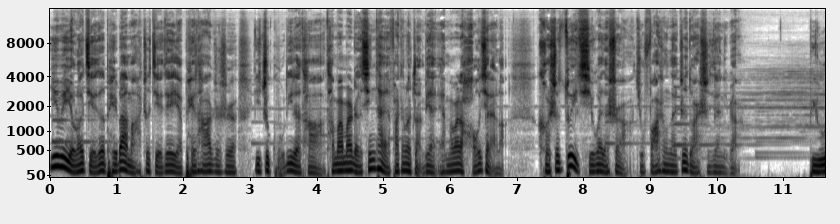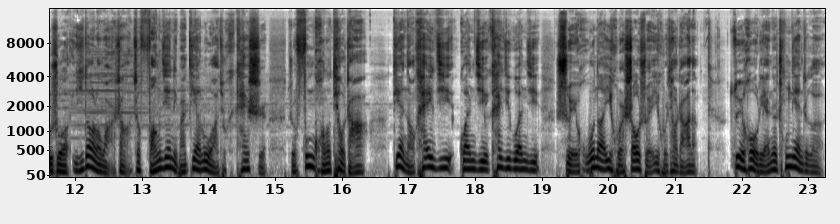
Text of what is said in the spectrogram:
因为有了姐姐的陪伴嘛，这姐姐也陪他，这是一直鼓励着他，他慢慢的心态也发生了转变，也慢慢的好起来了。可是最奇怪的事啊，就发生在这段时间里边。比如说，一到了晚上，这房间里边电路啊就开始就疯狂的跳闸，电脑开机关机开机关机，水壶呢一会儿烧水一会儿跳闸的，最后连着充电这个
